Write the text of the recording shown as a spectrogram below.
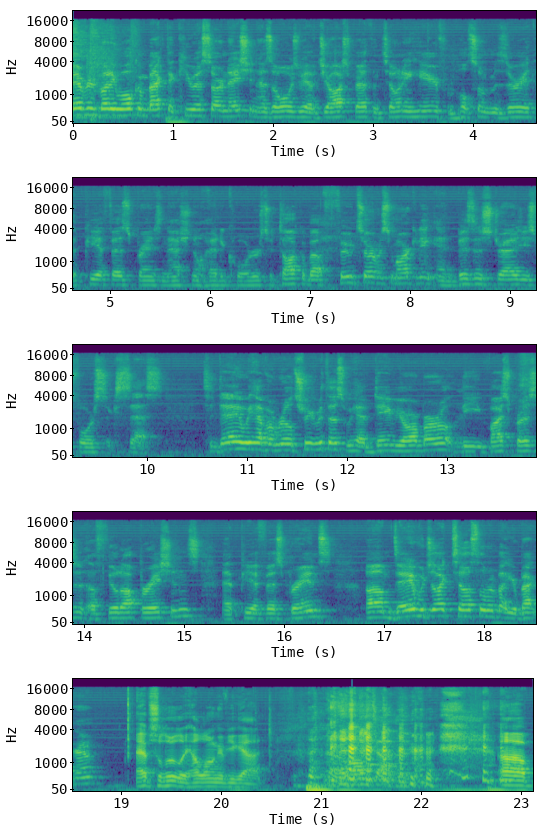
Hey everybody, welcome back to QSR Nation. As always, we have Josh, Beth, and Tony here from Holt Summit, Missouri at the PFS Brands National Headquarters to talk about food service marketing and business strategies for success. Today we have a real treat with us. We have Dave Yarbrough, the Vice President of Field Operations at PFS Brands. Um, Dave, would you like to tell us a little bit about your background? Absolutely. How long have you got? Long time. Uh,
